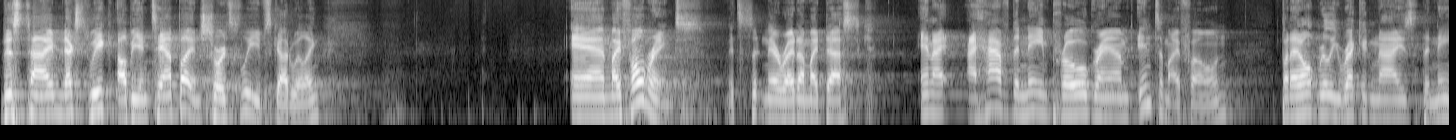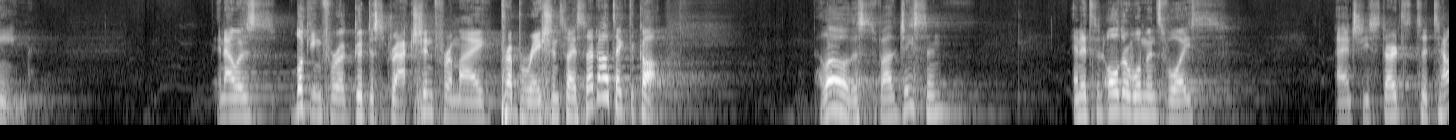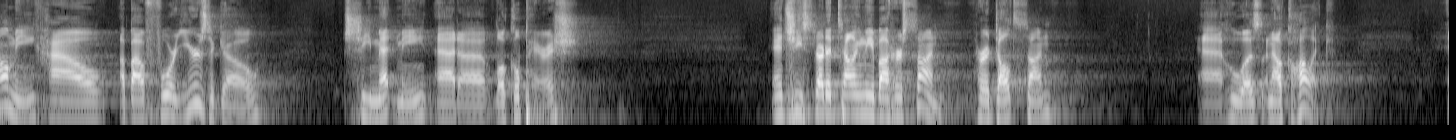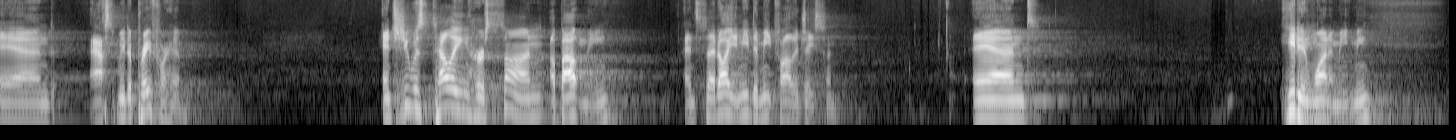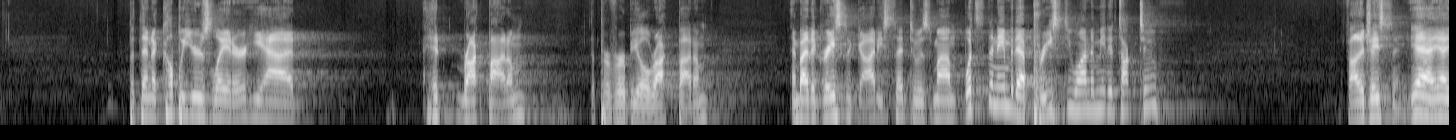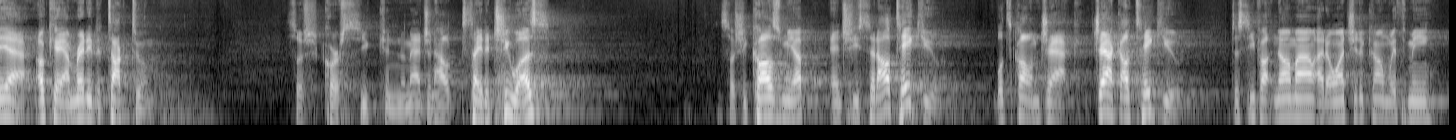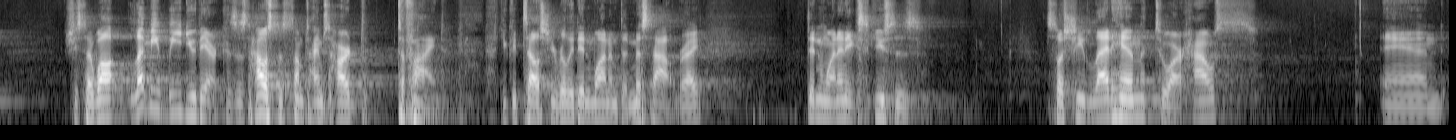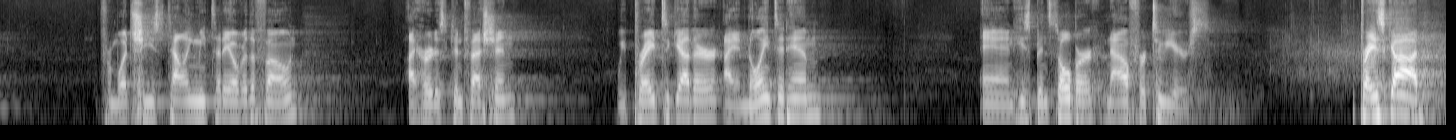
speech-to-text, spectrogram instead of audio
This time next week, I'll be in Tampa in short sleeves, God willing. And my phone rings. It's sitting there right on my desk. And I, I have the name programmed into my phone, but I don't really recognize the name. And I was looking for a good distraction from my preparation, so I said, I'll take the call. Hello, this is Father Jason. And it's an older woman's voice. And she starts to tell me how about four years ago, she met me at a local parish. And she started telling me about her son her adult son, uh, who was an alcoholic, and asked me to pray for him. And she was telling her son about me and said, Oh, you need to meet Father Jason. And he didn't want to meet me. But then a couple years later, he had hit rock bottom, the proverbial rock bottom. And by the grace of God, he said to his mom, What's the name of that priest you wanted me to talk to? Father Jason. Yeah, yeah, yeah. Okay, I'm ready to talk to him. So, of course, you can imagine how excited she was. So she calls me up and she said, I'll take you. Let's call him Jack. Jack, I'll take you to see I, no, mom, I don't want you to come with me. She said, Well, let me lead you there because this house is sometimes hard to find. You could tell she really didn't want him to miss out, right? didn't want any excuses. So she led him to our house. And from what she's telling me today over the phone, I heard his confession. We prayed together. I anointed him. And he's been sober now for two years. Praise God.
